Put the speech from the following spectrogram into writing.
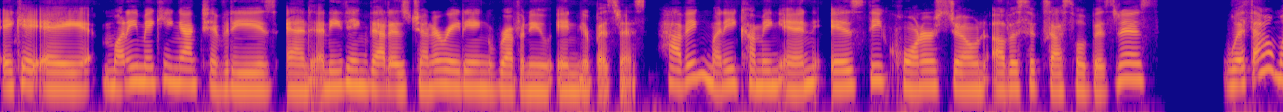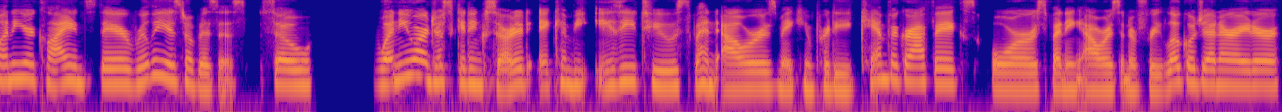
aka money making activities and anything that is generating revenue in your business. Having money coming in is the cornerstone of a successful business. Without money or clients, there really is no business. So, when you are just getting started, it can be easy to spend hours making pretty Canva graphics or spending hours in a free logo generator.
